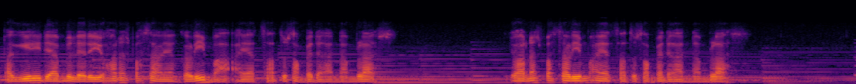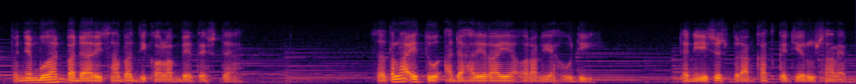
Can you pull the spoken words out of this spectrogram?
Pagi ini diambil dari Yohanes pasal yang kelima ayat 1 sampai dengan 16 Yohanes pasal 5 ayat 1 sampai dengan 16 Penyembuhan pada hari sabat di kolam Bethesda. Setelah itu ada hari raya orang Yahudi Dan Yesus berangkat ke Yerusalem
